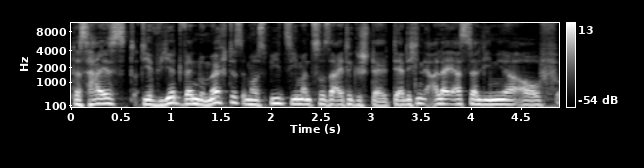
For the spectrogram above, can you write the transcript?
Das heißt, dir wird, wenn du möchtest, im Hospiz jemand zur Seite gestellt, der dich in allererster Linie auf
